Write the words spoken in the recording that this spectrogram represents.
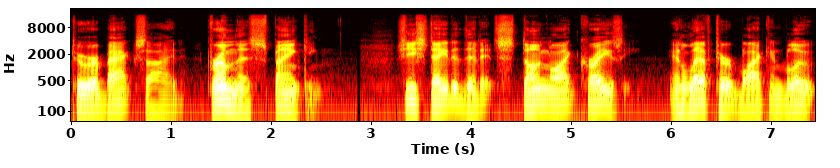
to her backside from this spanking. She stated that it stung like crazy and left her black and blue.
